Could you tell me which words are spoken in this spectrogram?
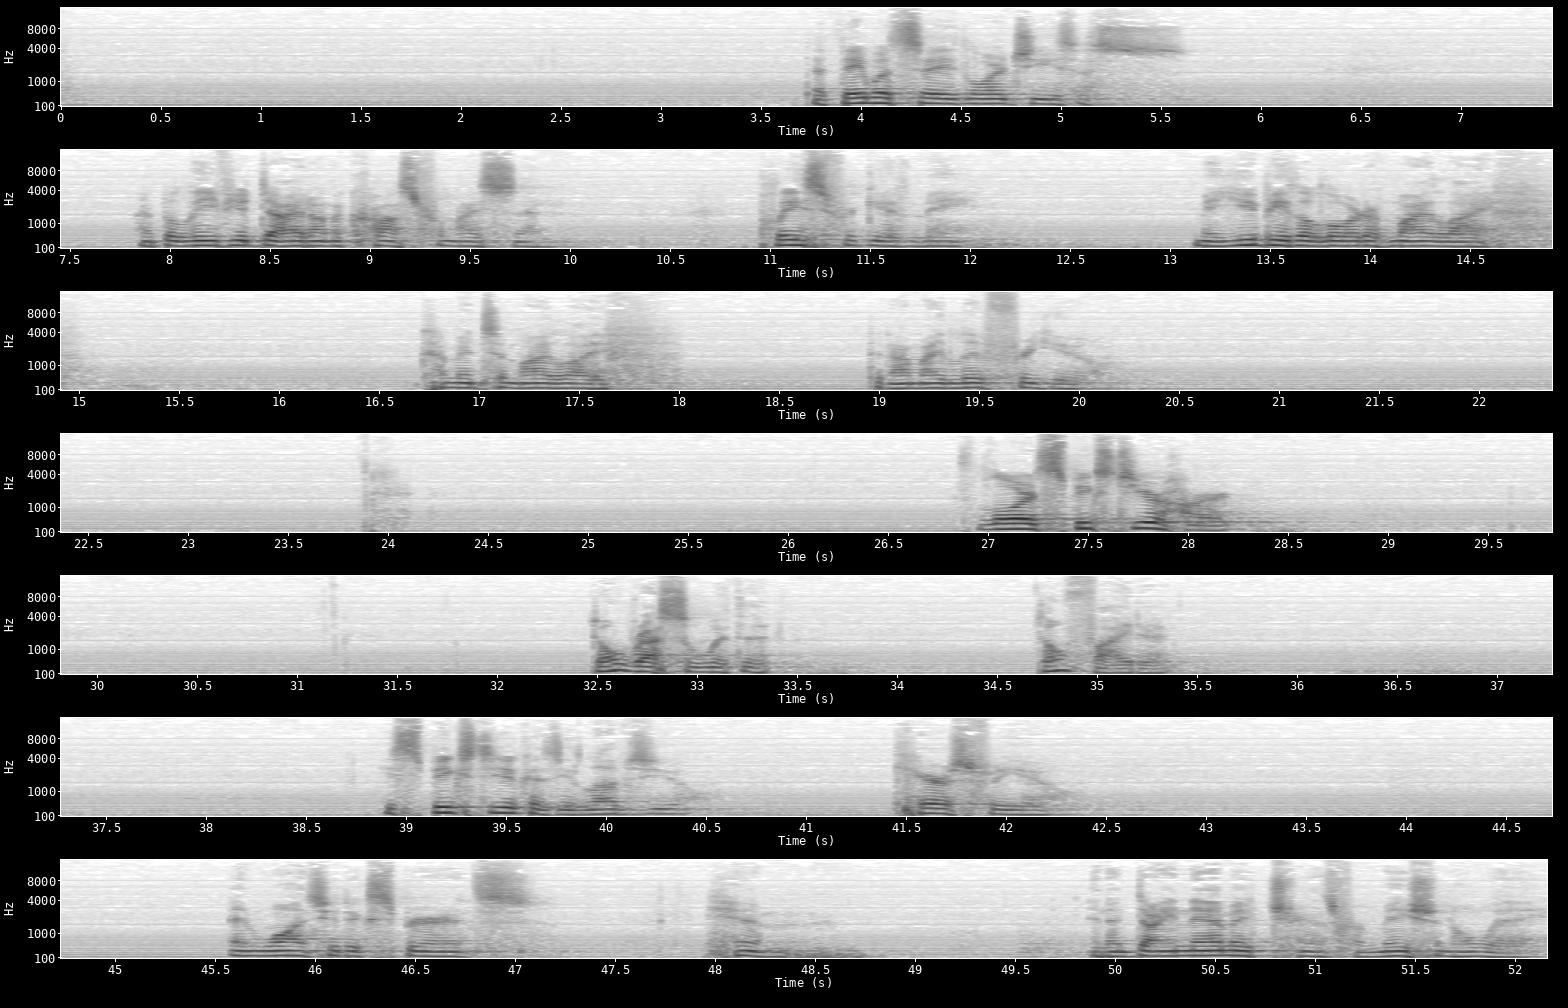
that they would say, Lord Jesus, I believe you died on the cross for my sin. Please forgive me. May you be the Lord of my life. Come into my life that I might live for you. The Lord speaks to your heart. Don't wrestle with it. Don't fight it. He speaks to you because he loves you, cares for you, and wants you to experience him in a dynamic, transformational way.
